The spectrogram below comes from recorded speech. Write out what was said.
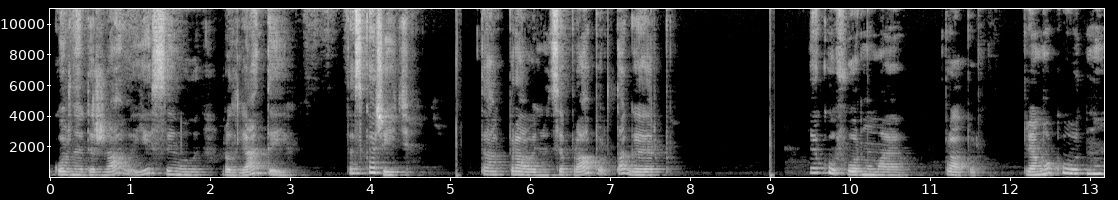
У кожної держави є символи. Розгляньте їх та скажіть. Так, правильно, це прапор та герб. Яку форму має прапор? Прямокутну.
